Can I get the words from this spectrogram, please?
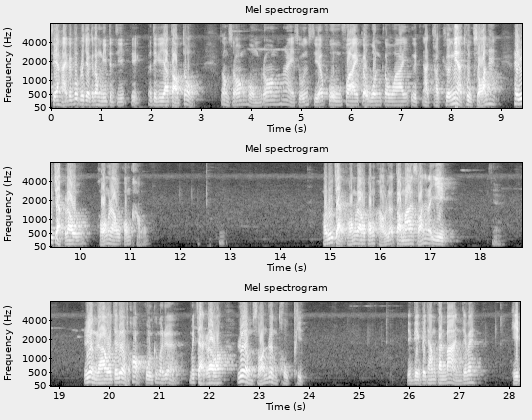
เสียหายไปปุ๊บเราจะต้องมีปฏิปฏิกิริยาตอบโต้ ต้องร้องห่มร้องไห้สูญเสียฟูมไฟกระวนกระวายอึดอัดขัดเคืองเนี่ย ถูกสอนให้ให้รู้จักเราของเราของเขา พอรู้จักของเราของเขาแล้วต่อมาสอนอะไรอีก เรื่องเราจะเริ่มพอกคูณขึ้นมาเรื่องเมื่อจากเราเริ่มสอนเรื่องถูกผิด เด็กๆไปทำการบ้านใช่ไหมผิด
